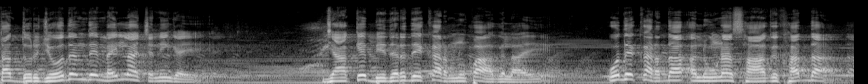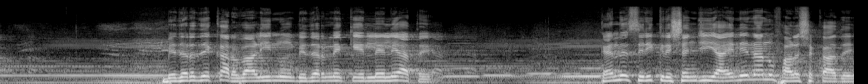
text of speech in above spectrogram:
ਤਾਂ ਦੁਰਯੋਧਨ ਦੇ ਮਹਿਲਾਂ ਚ ਨਹੀਂ ਗਏ। ਜਾ ਕੇ ਬਿਦਰ ਦੇ ਘਰ ਨੂੰ ਭਾਗ ਲਾਏ। ਉਹਦੇ ਘਰ ਦਾ ਅਲੂਣਾ ਸਾਗ ਖਾਦਾ ਬਿਦਰ ਦੇ ਘਰ ਵਾਲੀ ਨੂੰ ਬਿਦਰ ਨੇ ਕੇਲੇ ਲਿਆਤੇ। ਕਹਿੰਦੇ, ਸ੍ਰੀ ਕ੍ਰਿਸ਼ਨ ਜੀ ਆਏ ਨੇ, ਇਹਨਾਂ ਨੂੰ ਫਲ ਛਕਾ ਦੇ।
